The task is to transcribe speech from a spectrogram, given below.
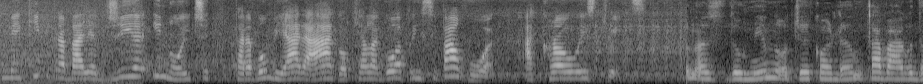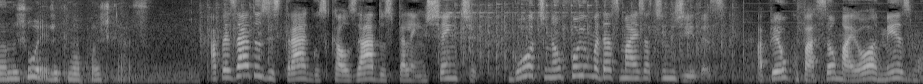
uma equipe trabalha dia e noite para bombear a água que alagou a principal rua, a Crowley Street. Nós dormimos, no outro dia acordamos, tava água dando joelho aqui na porta de casa. Apesar dos estragos causados pela enchente, Gote não foi uma das mais atingidas. A preocupação maior mesmo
